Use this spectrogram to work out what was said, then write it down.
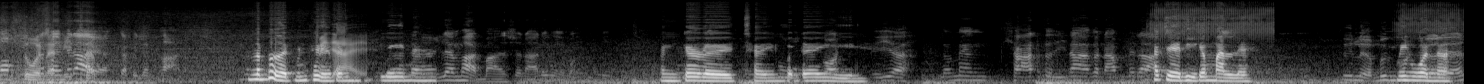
มองกินตัวก็นั้น ใช้นี่ไม่ได้ครับอะกลับไปแลมผ่านระเบิดมันถือเป็นไม่ได้ เลนนะแลมผ่านมาชนะได้ไงวะมันก็เลยใช้ไม่ได้บอสไอ้เหี้ยแล้วแม่งชาร์จสตีน่าก็นับไม่ได้ถ้าเจอทีก็มันเลย คือเหลือมึงวิ่งวนนะคเดียเลย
